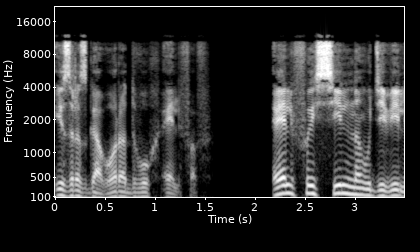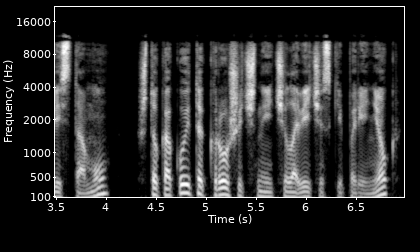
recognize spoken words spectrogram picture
из разговора двух эльфов. Эльфы сильно удивились тому, что какой-то крошечный человеческий паренек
